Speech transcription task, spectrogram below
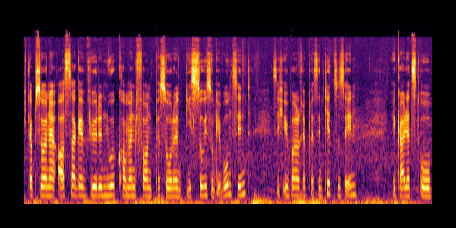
ich glaube, so eine Aussage würde nur kommen von Personen, die es sowieso gewohnt sind, sich überall repräsentiert zu sehen. Egal jetzt ob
